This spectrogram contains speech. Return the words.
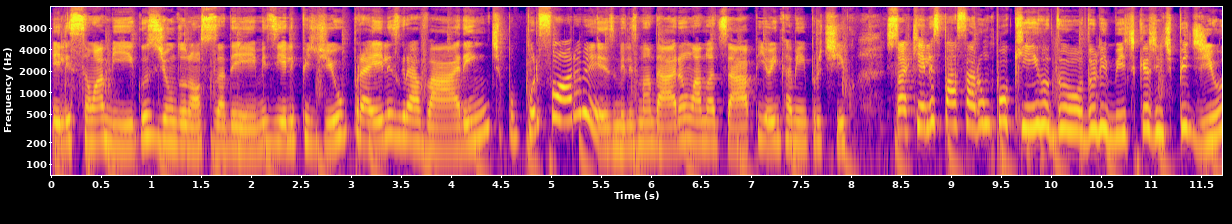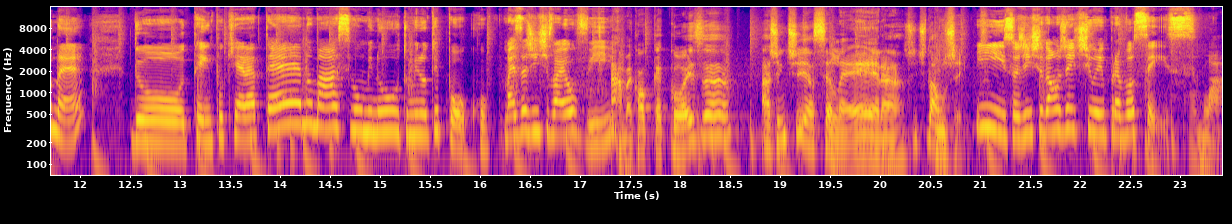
eles são amigos de um dos nossos ADMs e ele pediu pra eles gravarem, tipo, por fora mesmo. Eles mandaram lá no WhatsApp e eu encaminhei pro Tico. Só que eles passaram um pouquinho do, do limite que a gente pediu, né? Do tempo que era até no máximo um minuto, um minuto e pouco. Mas a gente vai ouvir. Ah, mas qualquer coisa, a gente acelera, a gente dá um jeito. Isso, a gente dá um jeitinho aí pra vocês. Vamos lá.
